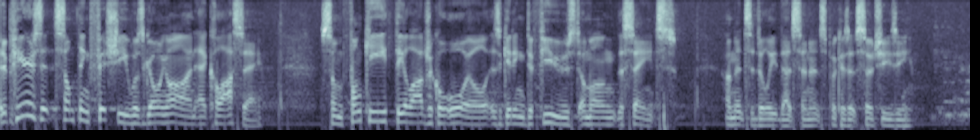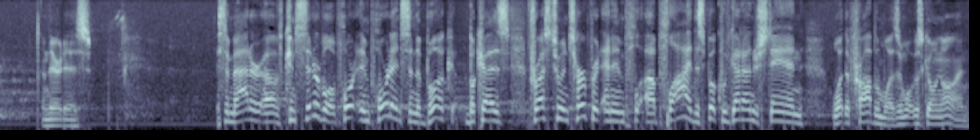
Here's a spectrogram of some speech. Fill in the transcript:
It appears that something fishy was going on at Colossae. Some funky theological oil is getting diffused among the saints. I meant to delete that sentence because it's so cheesy. And there it is. It's a matter of considerable importance in the book because for us to interpret and impl- apply this book, we've got to understand what the problem was and what was going on.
